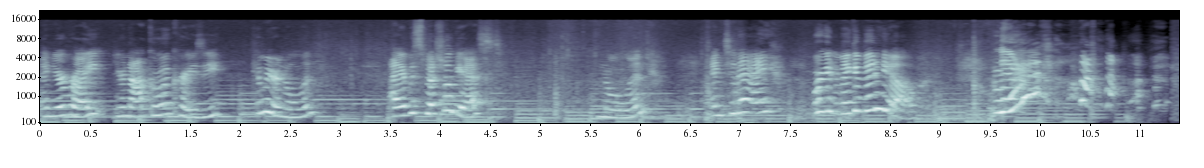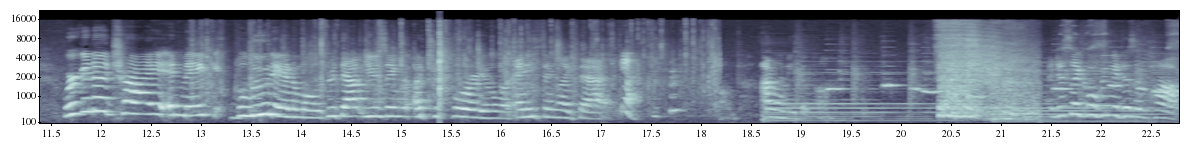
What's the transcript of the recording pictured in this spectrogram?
And you're right, you're not going crazy. Come here, Nolan. I have a special guest, Nolan. And today, we're gonna make a video. we're gonna try and make balloon animals without using a tutorial or anything like that. Yeah. I don't need the pump. Doesn't pop.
